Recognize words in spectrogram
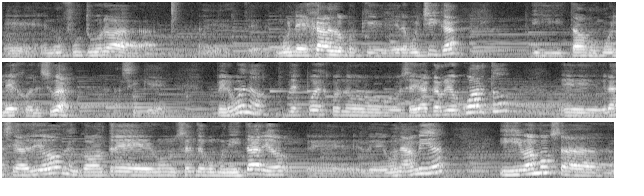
eh, en un futuro este, muy lejano porque era muy chica y estábamos muy lejos de la ciudad. Así que, pero bueno, después cuando llegué acá a Río Cuarto, eh, gracias a Dios encontré un centro comunitario eh, de una amiga y íbamos a,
